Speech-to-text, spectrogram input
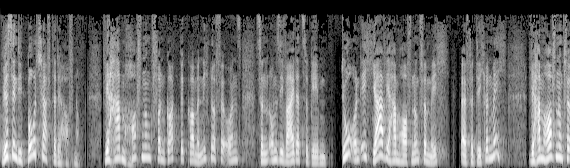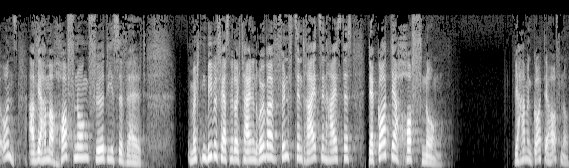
Wir sind die Botschafter der Hoffnung. Wir haben Hoffnung von Gott bekommen, nicht nur für uns, sondern um sie weiterzugeben. Du und ich, ja, wir haben Hoffnung für mich, äh, für dich und mich. Wir haben Hoffnung für uns, aber wir haben auch Hoffnung für diese Welt. Ich möchte einen Bibelvers mit euch teilen. In Römer 15, 13 heißt es, der Gott der Hoffnung wir haben einen Gott der Hoffnung.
